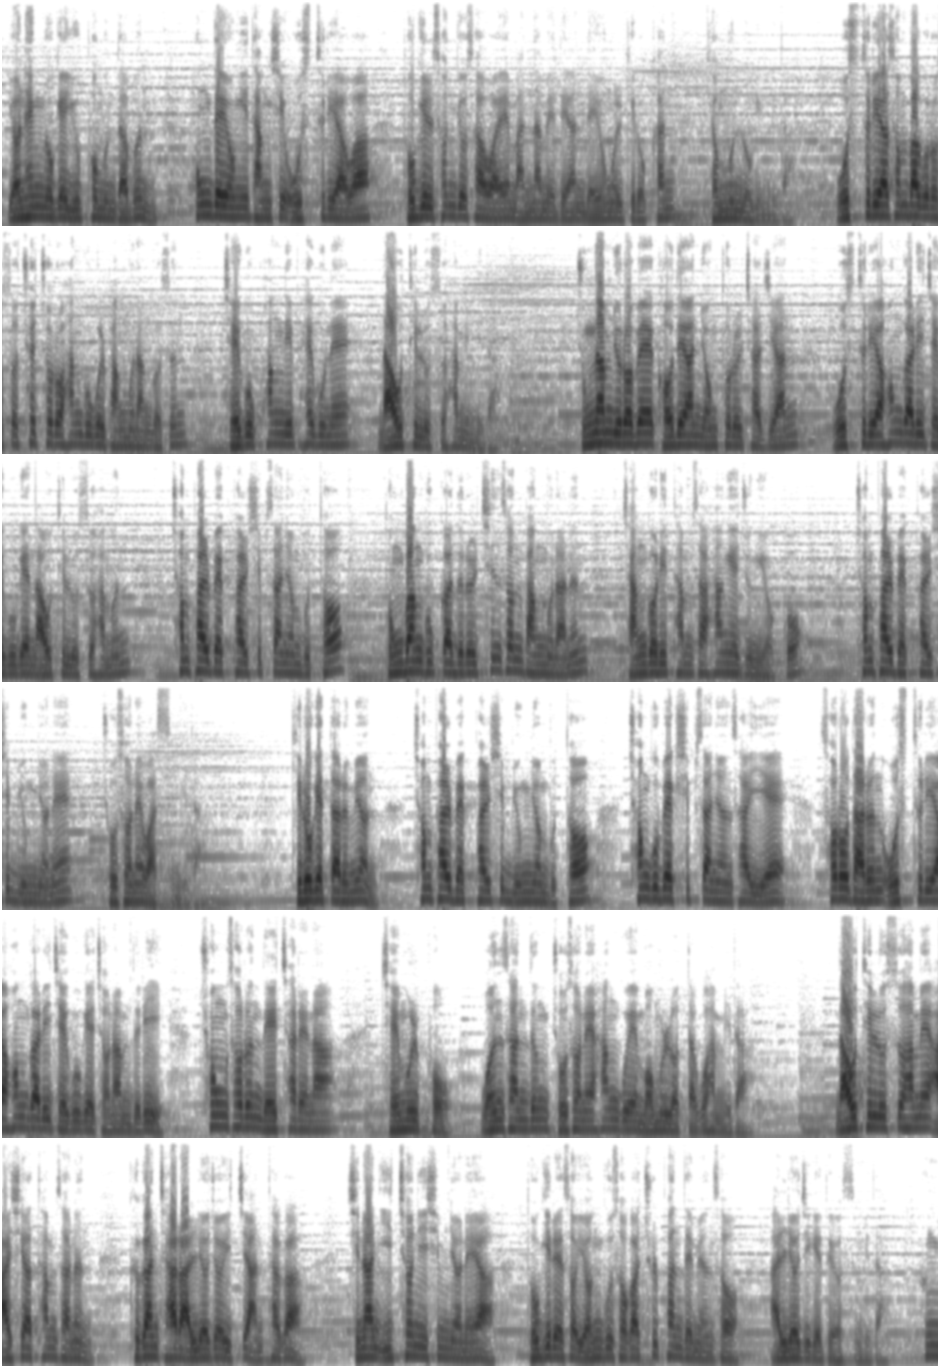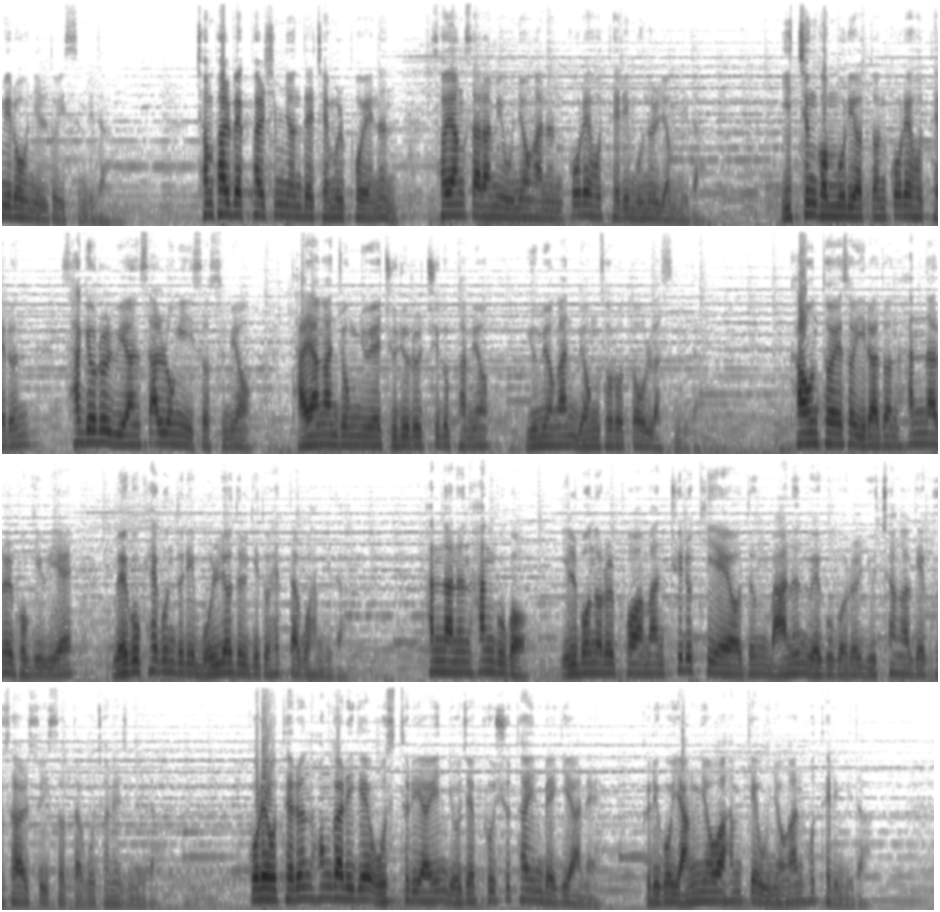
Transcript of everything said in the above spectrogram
연행록의 유포문답은 홍대용이 당시 오스트리아와 독일 선교사와의 만남에 대한 내용을 기록한 견문록입니다. 오스트리아 선박으로서 최초로 한국을 방문한 것은 제국 황립 해군의 나우틸루스 함입니다. 중남 유럽의 거대한 영토를 차지한 오스트리아 헝가리 제국의 나우틸루스 함은 1884년부터 동방 국가들을 친선 방문하는 장거리 탐사 항해 중이었고 1886년에 조선에 왔습니다. 기록에 따르면 1886년부터 1914년 사이에 서로 다른 오스트리아 헝가리 제국의 전함들이 총 34차례나 제물포, 원산 등 조선의 항구에 머물렀다고 합니다. 나우틸루스 함의 아시아 탐사는 그간 잘 알려져 있지 않다가 지난 2020년에야 독일에서 연구서가 출판되면서 알려지게 되었습니다. 흥미로운 일도 있습니다. 1880년대 제물포에는 서양 사람이 운영하는 꼬레 호텔이 문을 엽니다. 2층 건물이었던 꼬레 호텔은 사교를 위한 살롱이 있었으며 다양한 종류의 주류를 취급하며 유명한 명소로 떠올랐습니다. 카운터에서 일하던 한나를 보기 위해 외국 해군들이 몰려들기도 했다고 합니다. 한나는 한국어, 일본어를 포함한 튀르키예어 등 많은 외국어를 유창하게 구사할 수 있었다고 전해집니다. 꼬레 호텔은 헝가리계 오스트리아인 요제프 슈타인베기 아내 그리고 양녀와 함께 운영한 호텔입니다.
